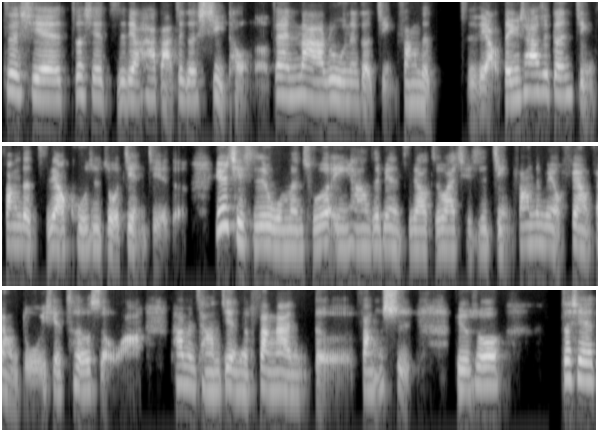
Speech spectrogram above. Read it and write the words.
这些这些资料，他把这个系统呢，再纳入那个警方的。资料等于它是跟警方的资料库是做间接的，因为其实我们除了银行这边的资料之外，其实警方那边有非常非常多一些车手啊，他们常见的犯案的方式，比如说这些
